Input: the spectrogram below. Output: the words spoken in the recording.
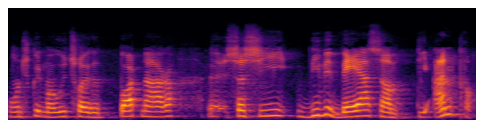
undskyld mig udtrykket, botnakker, øh, så sige, vi vil være som de andre.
